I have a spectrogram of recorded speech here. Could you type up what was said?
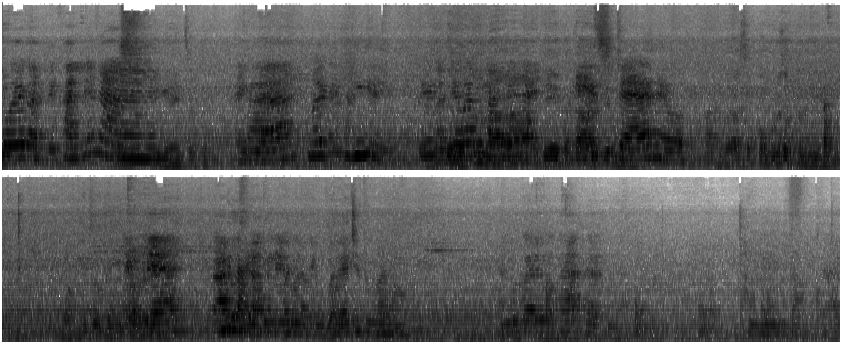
पोहे घातले. खाल्ले ना. ते घ्यायचं ते. ऐकला माहिती नाहीये. ते ते होतं ना ते तर ते काढायचं. स्टॅन आहे बाप्पा म्हणजे असं पकडू शकतो ते बाकीचं. मी पण लावली. बघायची तुम्हाला तू. थांबा मी दाखवते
